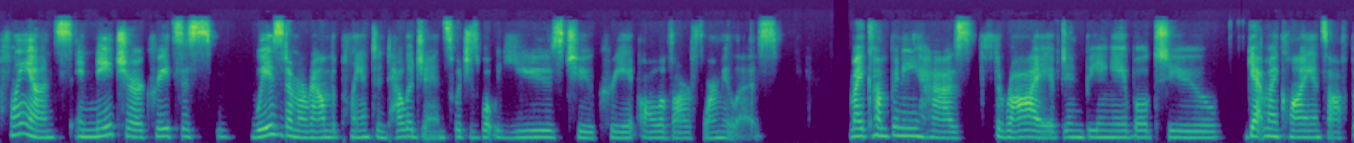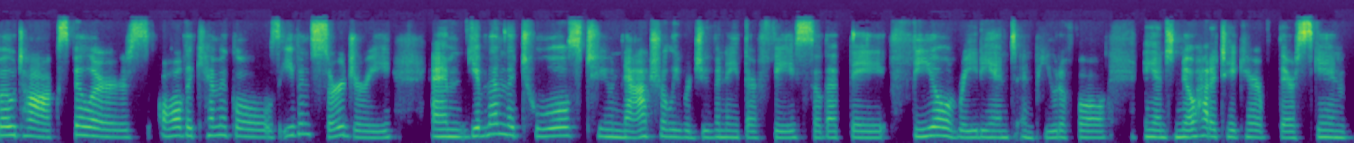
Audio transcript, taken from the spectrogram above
plants in nature creates this wisdom around the plant intelligence, which is what we use to create all of our formulas. My company has thrived in being able to get my clients off Botox, fillers, all the chemicals, even surgery, and give them the tools to naturally rejuvenate their face so that they feel radiant and beautiful and know how to take care of their skin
